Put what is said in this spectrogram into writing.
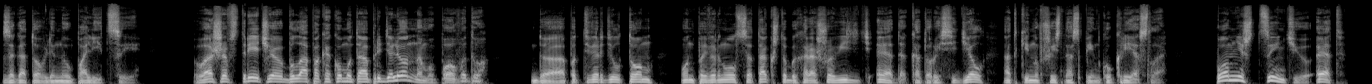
заготовлены у полиции. «Ваша встреча была по какому-то определенному поводу?» «Да», — подтвердил Том. Он повернулся так, чтобы хорошо видеть Эда, который сидел, откинувшись на спинку кресла. «Помнишь Цинтию, Эд?»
